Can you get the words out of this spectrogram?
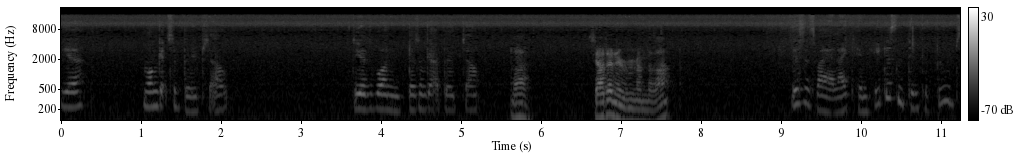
Yeah. One gets her boobs out. The other one doesn't get boobs out. No. See, I don't even remember that. This is why I like him. He doesn't think of boobs.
